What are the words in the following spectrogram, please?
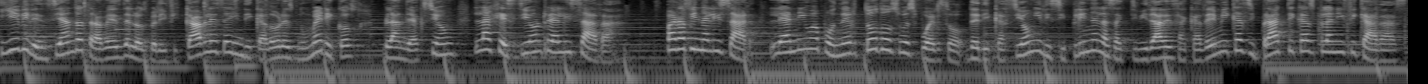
y evidenciando a través de los verificables e indicadores numéricos, plan de acción, la gestión realizada. Para finalizar, le animo a poner todo su esfuerzo, dedicación y disciplina en las actividades académicas y prácticas planificadas.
